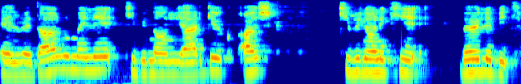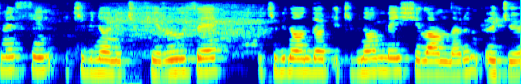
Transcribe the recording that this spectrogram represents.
Elveda Rumeli, 2010 Yer Gök Aşk, 2012 Böyle Bitmesin, 2013 Firuze, 2014-2015 Yılanların Öcü,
